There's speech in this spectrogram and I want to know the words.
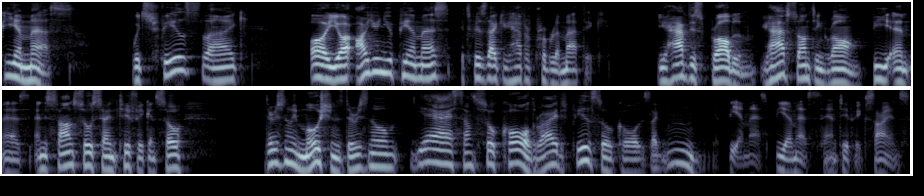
PMS, which feels like, oh, you're, are you your PMS? It feels like you have a problematic. You have this problem. You have something wrong, PMS. And it sounds so scientific and so, there is no emotions. There is no, yeah, it sounds so cold, right? It feels so cold. It's like, mm, yeah, PMS, PMS, scientific science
